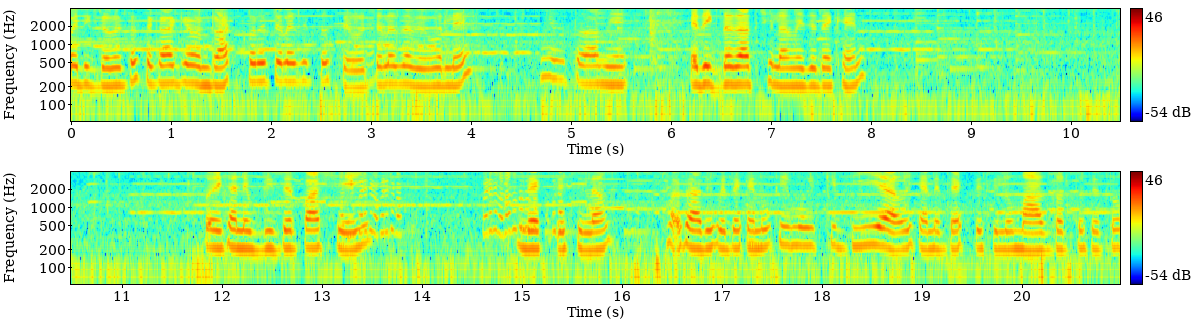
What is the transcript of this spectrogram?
ওই দিক দিয়ে যাইতেছে। কাকে রাগ করে চলে যেতেছে ও চলে যাবে বলে। তো আমি এদিক দিয়ে যাচ্ছিলাম, এই যে দেখেন। তো এখানে ব্রিজের পাশেই দেখতেছিলাম। সাদিফে দেখেন উকি মুকি দিয়া ওইখানে দেখতেছিল মাছ ধরতেছে তো।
